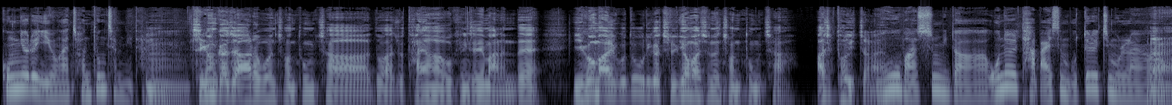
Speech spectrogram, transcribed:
곡류를 이용한 전통차입니다. 음, 지금까지 알아본 전통차도 아주 다양하고 굉장히 많은데 이거 말고도 우리가 즐겨 마시는 전통차 아직 더 있잖아요. 오, 맞습니다. 오늘 다 말씀 못 드릴지 몰라요. 네.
